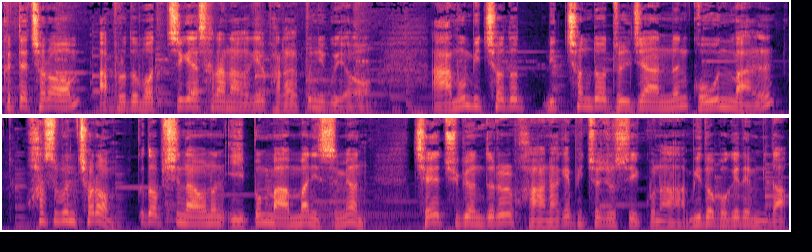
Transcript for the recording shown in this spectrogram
그때처럼 앞으로도 멋지게 살아나가길 바랄 뿐이고요. 아무 미쳐도 미천도 들지 않는 고운 말, 화수분처럼 끝없이 나오는 이쁜 마음만 있으면 제 주변들을 환하게 비춰줄 수 있구나 믿어보게 됩니다.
